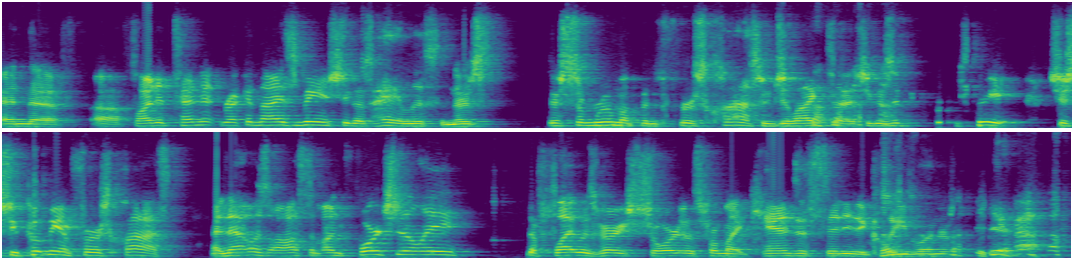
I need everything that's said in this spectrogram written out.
and the uh, flight attendant recognized me and she goes, "Hey, listen, there's there's some room up in first class. Would you like to?" She goes, "If put seat." So she put me in first class, and that was awesome. Unfortunately, the flight was very short. It was from like Kansas City to Cleveland. Yeah.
